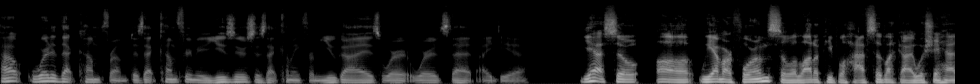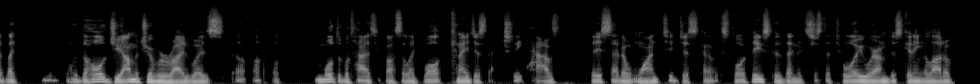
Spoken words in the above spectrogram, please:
How where did that come from? Does that come from your users? Is that coming from you guys? Where where's that idea? Yeah, so uh, we have our forums. So a lot of people have said like, I wish I had like the whole geometry override was uh, multiple times people said like, well, can I just actually have this? I don't want to just kind of explore things because then it's just a toy where I'm just getting a lot of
